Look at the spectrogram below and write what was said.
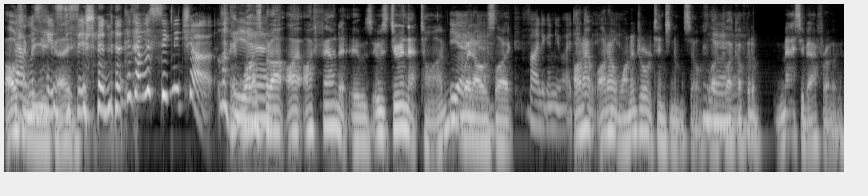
I was that in was the his decision. Because that was signature. Like It was, but I, I I found it. It was it was during that time Yeah, when I was like, finding a new idea. I don't I don't yeah. want to draw attention to myself. Like Yeah. like I've got a massive afro,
